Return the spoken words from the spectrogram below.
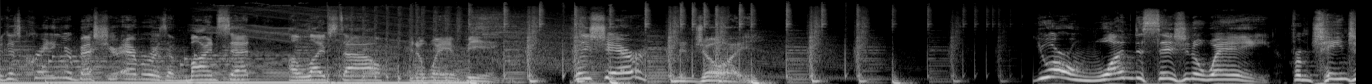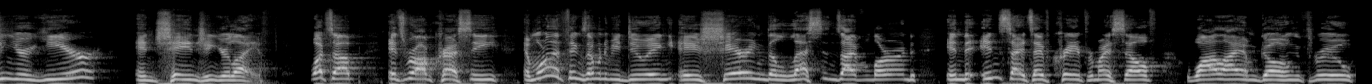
Because creating your best year ever is a mindset, a lifestyle, and a way of being. Please share and enjoy. You are one decision away from changing your year and changing your life. What's up? It's Rob Cressy. And one of the things I'm going to be doing is sharing the lessons I've learned and the insights I've created for myself while I am going through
